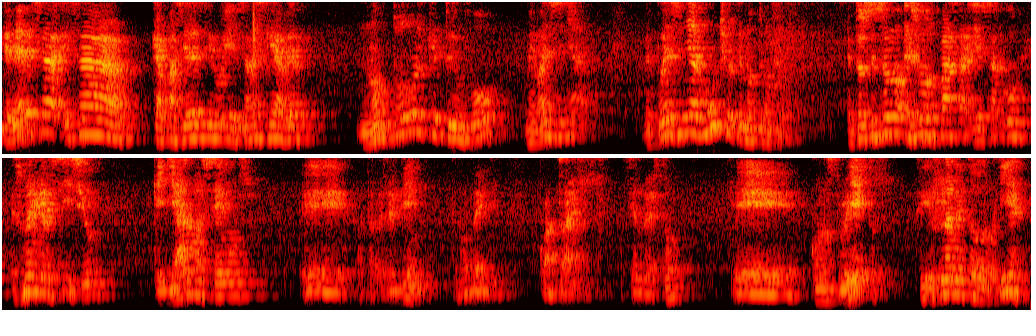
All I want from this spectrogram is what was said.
tener esa, esa capacidad de decir, oye, ¿sabes qué? A ver, no todo el que triunfó me va a enseñar. Me puede enseñar mucho el que no triunfó. Entonces eso, eso nos pasa y es algo, es un ejercicio que ya lo hacemos eh, a través del tiempo. Tenemos 24 años haciendo esto eh, con los proyectos. ¿sí? Es una metodología.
